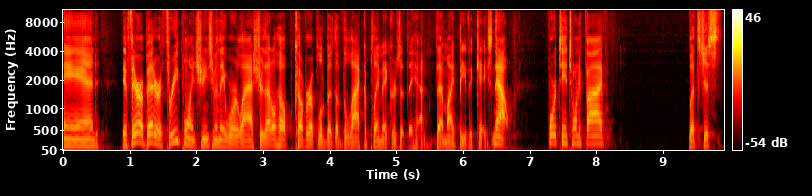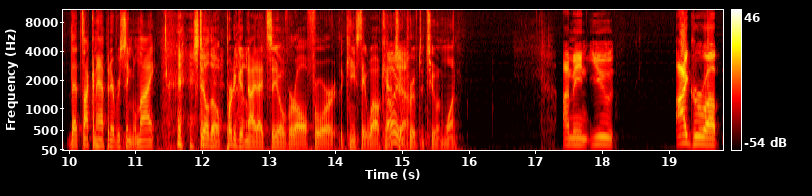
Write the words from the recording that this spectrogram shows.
And if they're a better three point shooting team than they were last year, that'll help cover up a little bit of the lack of playmakers that they had. That might be the case. Now, 14 25, let's just, that's not going to happen every single night. Still, though, pretty good night, I'd say, overall for the King State Wildcats Oh, to yeah. improve to 2 and 1. I mean, you. I grew up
